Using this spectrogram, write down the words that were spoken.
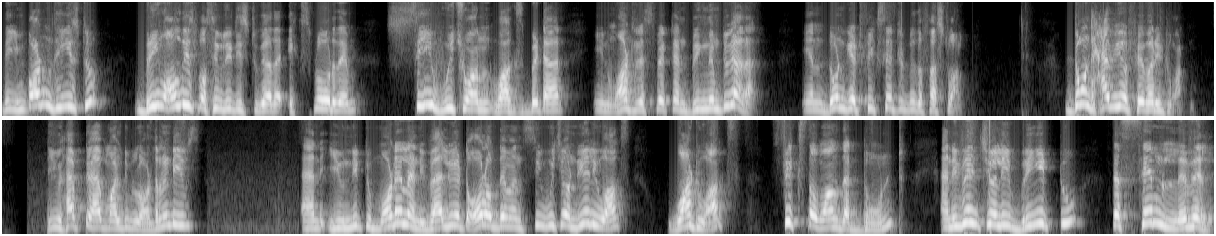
The important thing is to bring all these possibilities together, explore them, see which one works better in what respect and bring them together and don't get fixated to the first one. Don't have your favorite one. You have to have multiple alternatives and you need to model and evaluate all of them and see which one really works, what works, fix the ones that don't and eventually bring it to the same level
